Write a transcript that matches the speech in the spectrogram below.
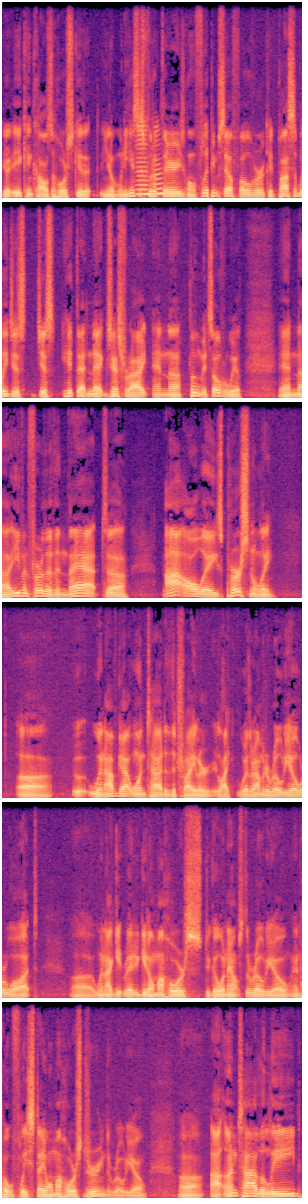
it can cause the horse to get. A, you know, when he gets his Mm-hmm. foot up there, he's going to flip himself over. Could possibly just just hit that neck just right, and uh, boom, it's over with. And uh, even further than that, uh, I always personally, uh, when I've got one tied to the trailer, like whether I'm at a rodeo or what, uh, when I get ready to get on my horse to go announce the rodeo and hopefully stay on my horse during the rodeo, uh, I untie the lead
